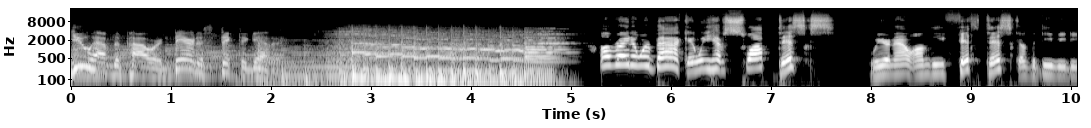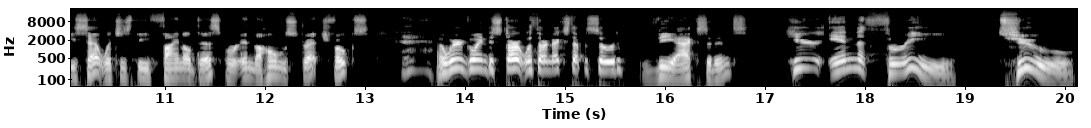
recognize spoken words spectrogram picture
You have the power. Dare to stick together. All right, and we're back, and we have swapped discs. We are now on the fifth disc of the DVD set, which is the final disc. We're in the home stretch, folks. And we're going to start with our next episode, The Accident. Here in three, two,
